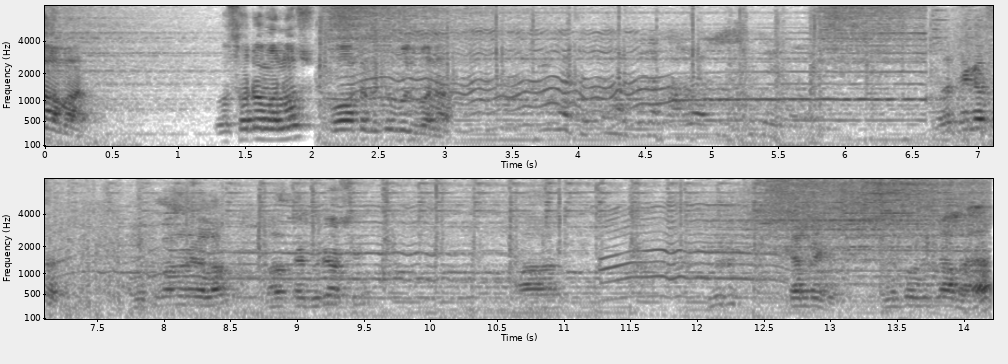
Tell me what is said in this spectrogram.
তো আমার। ও ছোট মানুষ ও অত কিছু বুঝব না। আচ্ছা, ঠিক আছে। আমি তো গেলাম বাজার থেকে ঘুরে আসি। আর তুমি খেয়াল রেখো তুমি কোনো যাবে হ্যাঁ?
